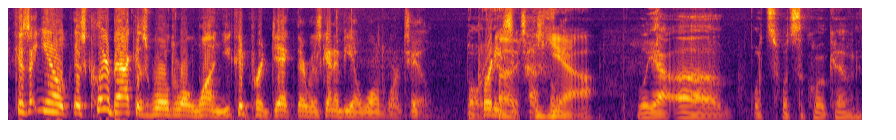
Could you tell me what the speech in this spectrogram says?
because you know as clear back as World War One, you could predict there was going to be a World War Two. Well, Pretty uh, successful. Yeah. Well, yeah. Uh, what's what's the quote, Kevin?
